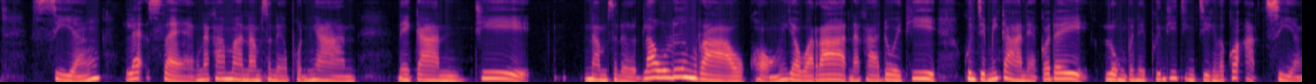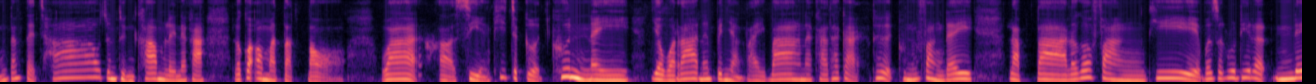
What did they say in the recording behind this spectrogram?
ำเสียงและแสงนะคะมานำเสนอผลงาน ในการที่ นำเสนอเล่าเรื่องราวของเยาวราชนะคะ โดยที่คุณเจมิกาเนี่ยก็ได้ลงไปในพื้นที่จริง ๆ แล้วก็อัดเสียงตั้งแต่เช้าจนถึงค่ำเลยนะคะ แล้วก็เอามาตัดต่อว่าเสียงที่จะเกิดขึ้นในเยาวราชนั้นเป็นอย่างไรบ้างนะคะ ถ้าเกิดถ้าเกิดคุณผู้ฟังได้หลับตาแล้วก็ฟังที่เมื่อสักครู่ที่เราได้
